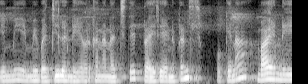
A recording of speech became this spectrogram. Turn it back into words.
ఎమ్మి ఎమ్మి బజ్జీలు అండి ఎవరికైనా నచ్చితే ట్రై చేయండి ఫ్రెండ్స్. ఓకేనా? బాయ్ అండి.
